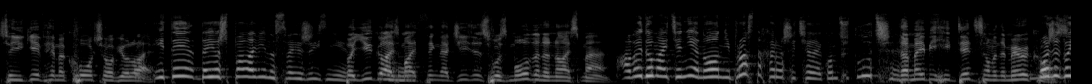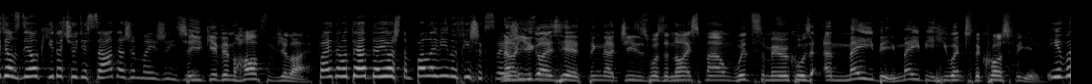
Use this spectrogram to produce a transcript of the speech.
So you give him a quarter of your life. и ты даешь половину своей жизни. But you guys might think that Jesus was more than a nice man. А вы думаете, не, но он не просто хороший человек, он чуть лучше. That maybe he did some of the miracles. Может быть, он сделал какие-то чудеса даже в моей So you жизни. give him half of your life. Поэтому ты отдаешь там половину фишек своей Now you жизни. guys here think that Jesus was a nice man with some miracles and maybe, maybe he went to the cross for you. И вы,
